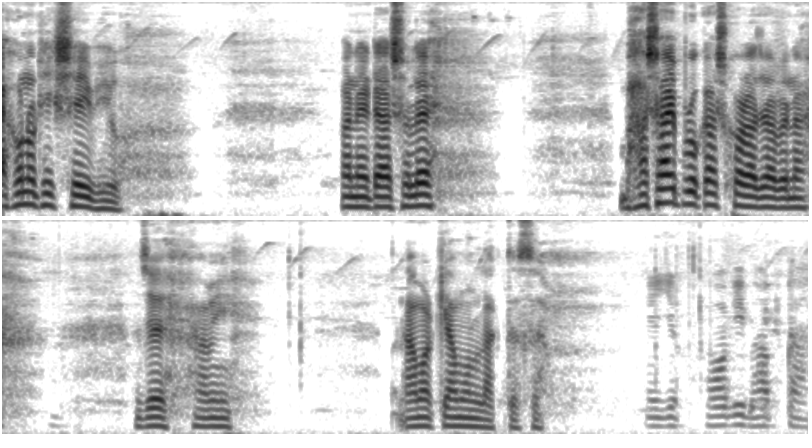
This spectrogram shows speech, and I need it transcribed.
এখনও ঠিক সেই ভিউ মানে এটা আসলে ভাষায় প্রকাশ করা যাবে না যে আমি আমার কেমন লাগতেছে। এই যে ফগি ভাবটা।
